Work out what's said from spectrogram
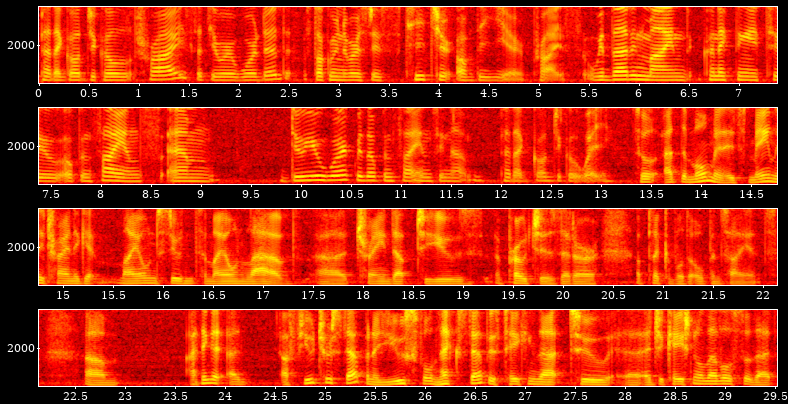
pedagogical prize that you were awarded, Stockholm University's Teacher of the Year prize. With that in mind, connecting it to open science, um, do you work with open science in a pedagogical way? So at the moment, it's mainly trying to get my own students and my own lab uh, trained up to use approaches that are applicable to open science. Um, I think a, a, a, future step and a useful next step is taking that to uh, educational levels so that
